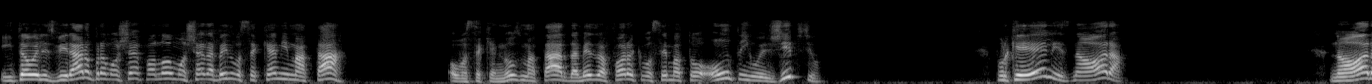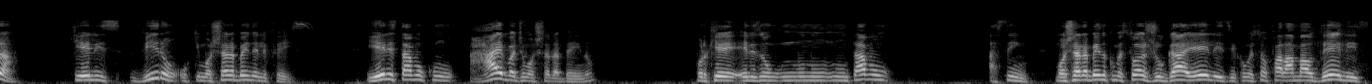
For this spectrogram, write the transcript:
então eles viraram para Moshe e falou, Moshe Rabbeinu, você quer me matar? Ou você quer nos matar da mesma forma que você matou ontem o egípcio? Porque eles, na hora, Na hora que eles viram o que Moshe Rabbeinu ele fez, e eles estavam com raiva de Moshe Rabbeinu, porque eles não estavam assim, Moshe Rabbeinu começou a julgar eles e começou a falar mal deles,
